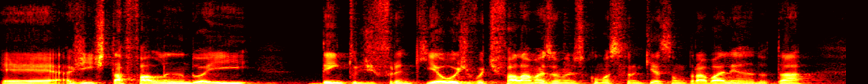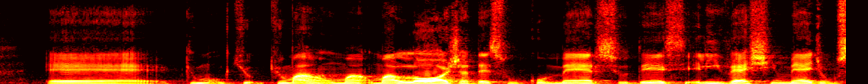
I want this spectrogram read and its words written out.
é, a gente está falando aí dentro de franquia hoje, eu vou te falar mais ou menos como as franquias estão trabalhando, tá? É, que uma, que- uma, uma, uma loja desse, um comércio desse, ele investe em média uns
